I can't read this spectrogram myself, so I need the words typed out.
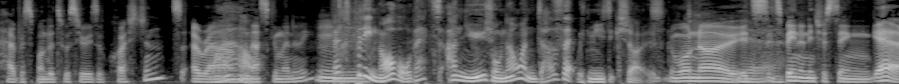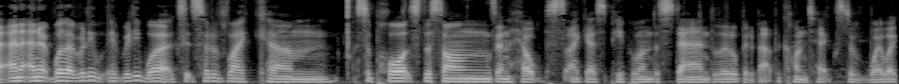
have responded to a series of questions around Wow. masculinity. That's pretty novel. That's unusual. No one does that with music shows. Well, no, it's Yeah. it's been an interesting, yeah, and and it, well, it really it really works. It sort of like um, supports the songs and helps, I guess, people understand a little bit about the context of where we're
